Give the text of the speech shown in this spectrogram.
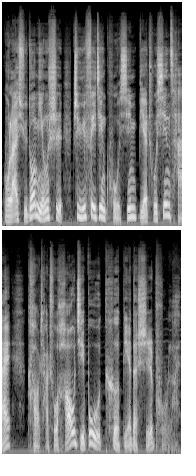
古来许多名士，至于费尽苦心别出心裁，考察出好几部特别的食谱来。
